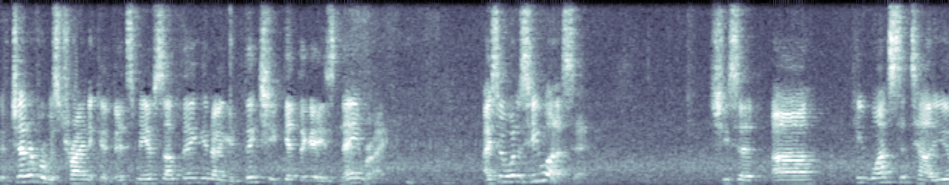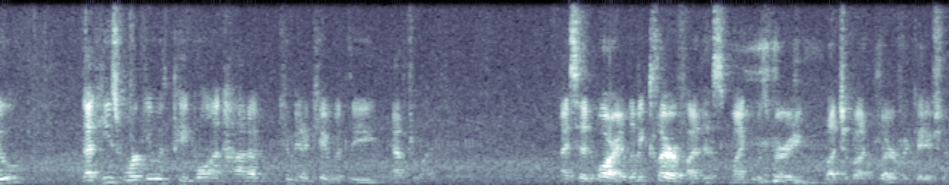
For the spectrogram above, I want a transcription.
if Jennifer was trying to convince me of something, you know, you'd think she'd get the guy's name right. I said, what does he want to say? She said, uh, he wants to tell you that he's working with people on how to communicate with the afterlife. I said, all right, let me clarify this. Michael was very much about clarification.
